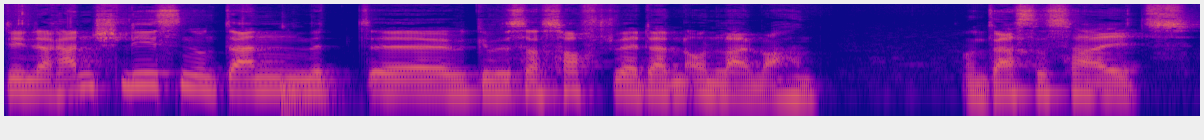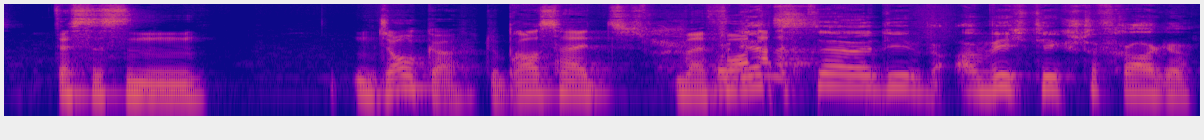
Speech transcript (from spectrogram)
den da ranschließen und dann mit äh, gewisser Software dann online machen. Und das ist halt, das ist ein, ein Joker. Du brauchst halt, weil Und vorher. jetzt äh, die wichtigste Frage.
